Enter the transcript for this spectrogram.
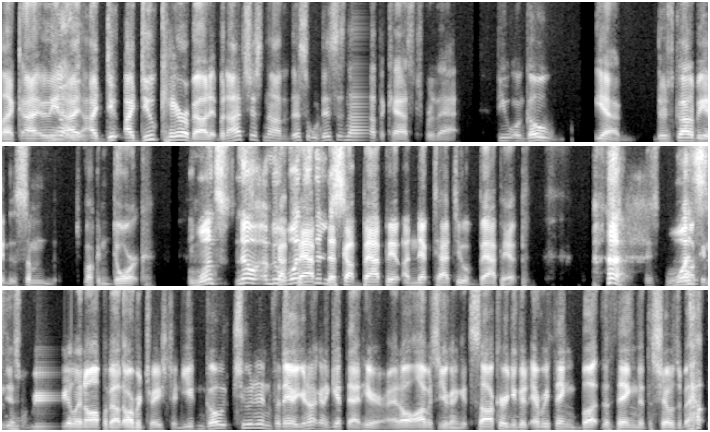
Like I mean, No. I, I do I do care about it, but that's just not this. This is not the cast for that. If you want to go, yeah, there's got to be a, some fucking dork Once, no, I mean, got once Bap, that's got BABIP, a neck tattoo of BABIP. Just Once- fucking just reeling off about arbitration. You can go tune in for there. You're not going to get that here at all. Obviously, you're going to get soccer and you get everything but the thing that the show's about.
